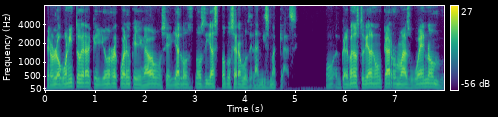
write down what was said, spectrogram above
Pero lo bonito era que yo recuerdo que llegábamos y ya los dos días todos éramos de la misma clase. Aunque algunos tuvieran un carro más bueno,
